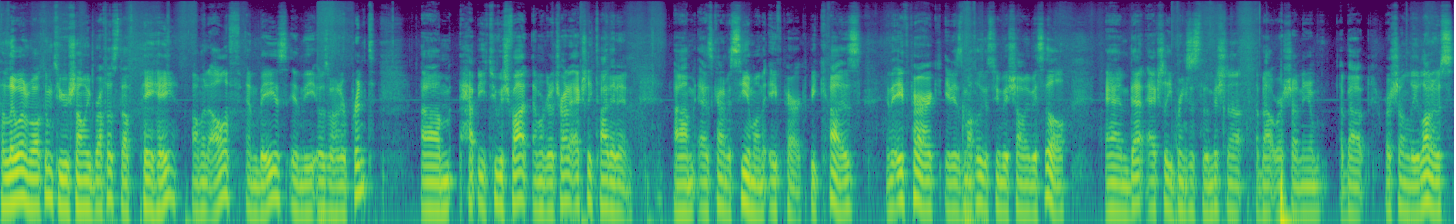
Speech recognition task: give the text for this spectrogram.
Hello and welcome to your Yerushalmi Brachos Daf Pehe Amid Aleph and Bays in the Oz Vehadar print. Um, happy Tu Shvat, and we're going to try to actually tie that in um, as kind of a siyum on the eighth parak because in the eighth parak it is Machlukas Tu Beishami Basil, and that actually brings us to the Mishnah about Rosh about Rosh Lilanus,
